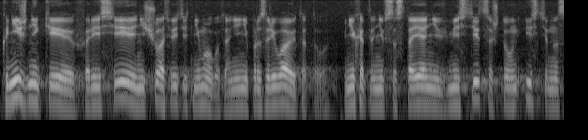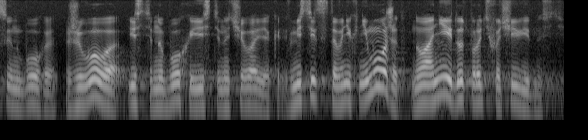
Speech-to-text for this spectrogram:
книжники, фарисеи ничего ответить не могут, они не прозревают этого. У них это не в состоянии вместиться, что он истинно Сын Бога, живого, истинно Бог и истинно человек. Вместиться-то в них не может, но они идут против очевидности.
